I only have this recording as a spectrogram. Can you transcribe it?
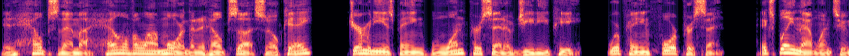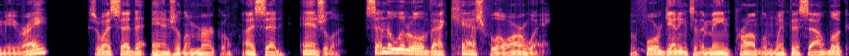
It helps them a hell of a lot more than it helps us, okay? Germany is paying 1% of GDP. We're paying 4%. Explain that one to me, right? So I said to Angela Merkel, I said, Angela, send a little of that cash flow our way. Before getting to the main problem with this outlook,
